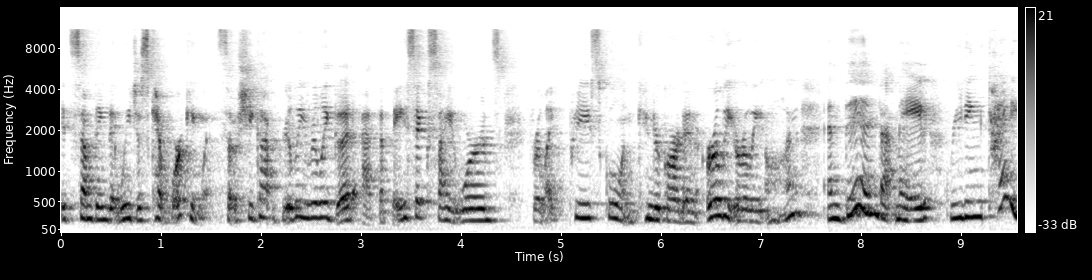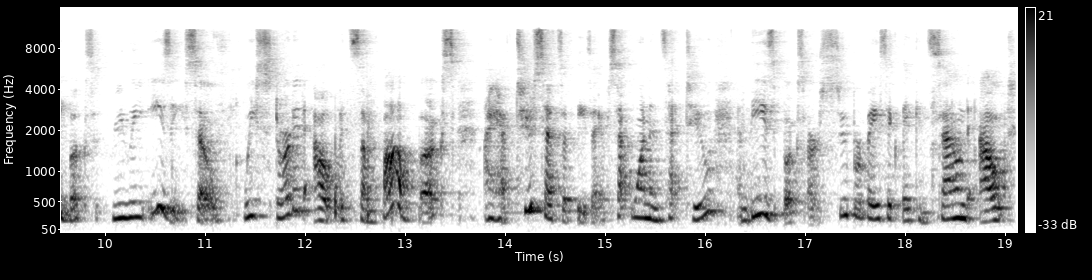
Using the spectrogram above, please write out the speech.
it's something that we just kept working with. So she got really, really good at the basic sight words for like preschool and kindergarten early, early on. And then that made reading tiny books really easy. So we started out with some Bob books. I have two sets of these. I have set one and set two, and these books are super basic. They can sound out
